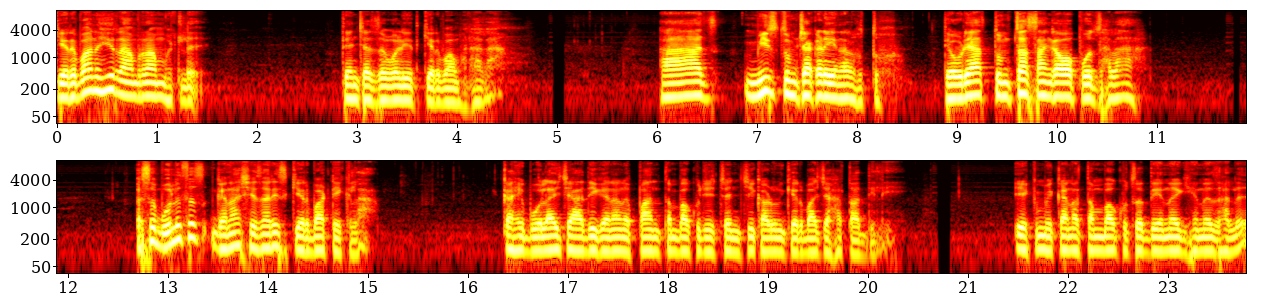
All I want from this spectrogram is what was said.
केरबानंही रामराम म्हटलं त्यांच्या जवळ येत केरबा म्हणाला आज मीच तुमच्याकडे येणार होतो. तेवढ्यात तुमचा सांगावा पोच झाला. असं बोलतच गणा शेजारीच केरबा टेकला. काही बोलायच्या आधी गणानं पान तंबाखूची चंची काढून केरबाच्या हातात दिली. एकमेकांना तंबाखूचं देणं घेणं झालं.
